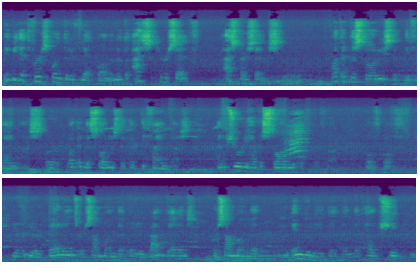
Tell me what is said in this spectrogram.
Maybe that first point to reflect on, and to ask yourself, ask ourselves, what are the stories that define us, or what are the stories that have defined us? I'm sure you have a story of, of, of, of your, your parents or someone that, or your grandparents, or someone that you emulated and that helped shape you.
